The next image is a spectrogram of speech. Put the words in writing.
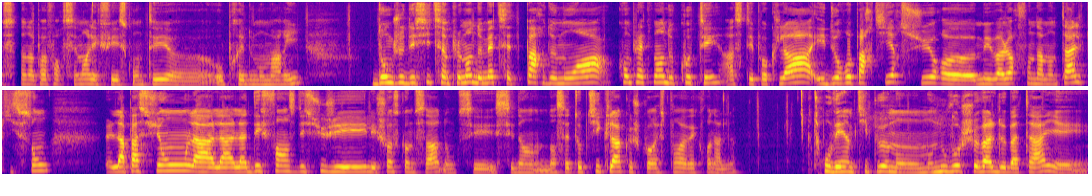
Ça n'a pas forcément l'effet escompté euh, auprès de mon mari. Donc je décide simplement de mettre cette part de moi complètement de côté à cette époque-là et de repartir sur mes valeurs fondamentales qui sont la passion, la, défense des sujets, les choses comme ça. Donc c'est dans, cette optique-là que je corresponds avec Ronald. Trouver un petit peu mon, nouveau cheval de bataille et,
